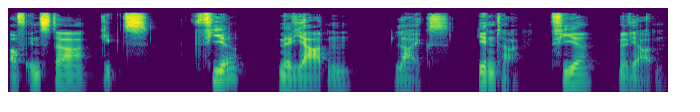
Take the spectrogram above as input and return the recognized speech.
auf Insta gibt's vier Milliarden Likes. Jeden Tag. Vier Milliarden.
